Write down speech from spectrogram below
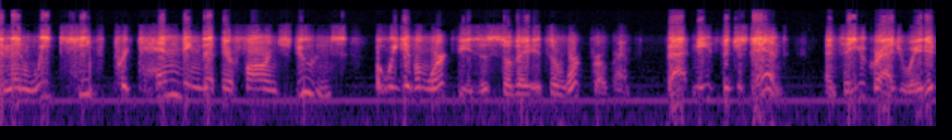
and then we keep pretending that they're foreign students, but we give them work visas, so they, it's a work program. That needs to just end. And say you graduated,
